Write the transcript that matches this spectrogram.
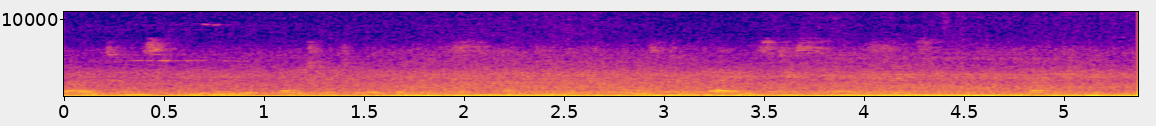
items will be reported to the police and will cause delays to services. Thank you.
